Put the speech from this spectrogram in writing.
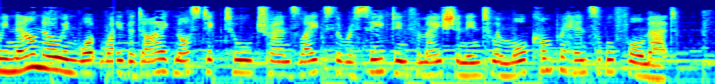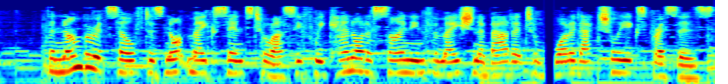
We now know in what way the diagnostic tool translates the received information into a more comprehensible format. The number itself does not make sense to us if we cannot assign information about it to what it actually expresses.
